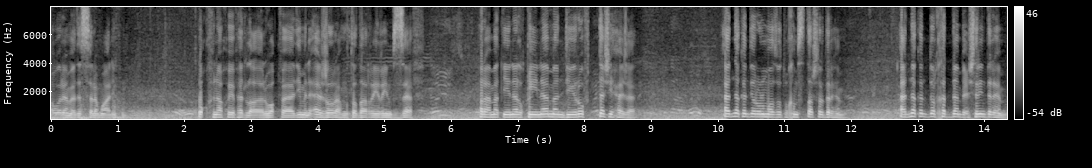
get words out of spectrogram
أولا بعد السلام عليكم. وقفنا أخويا في هذه الوقفة هذه من أجل راه متضررين بزاف. راه ما كاينة لقينا ما نديرو في حتى شي حاجة. عندنا كنديروا المازوت ب 15 درهم. عندنا كنديروا الخدام ب 20 درهم.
